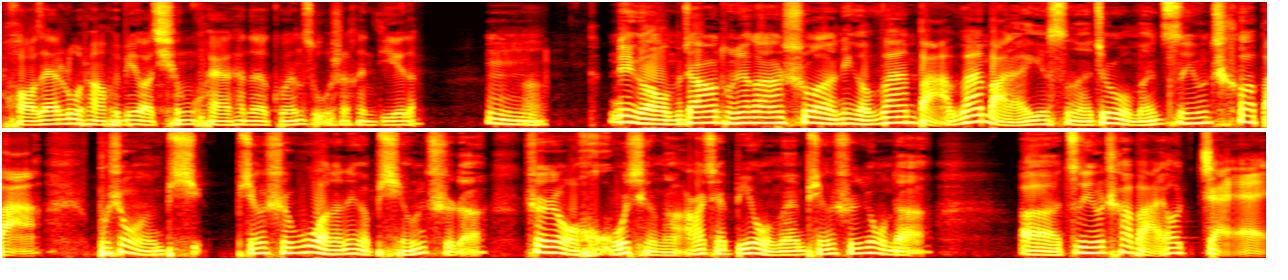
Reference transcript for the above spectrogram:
跑在路上会比较轻快，它的滚阻是很低的。嗯啊，那个我们张张同学刚刚说的那个弯把，弯把的意思呢，就是我们自行车把不是我们平平时握的那个平直的，是那种弧形的，而且比我们平时用的呃自行车把要窄。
